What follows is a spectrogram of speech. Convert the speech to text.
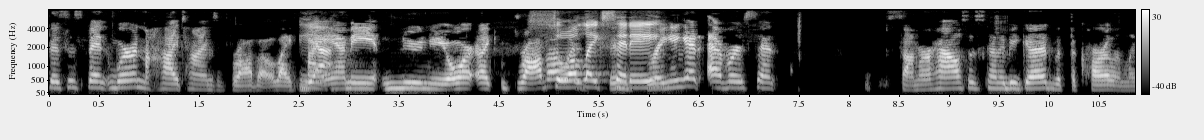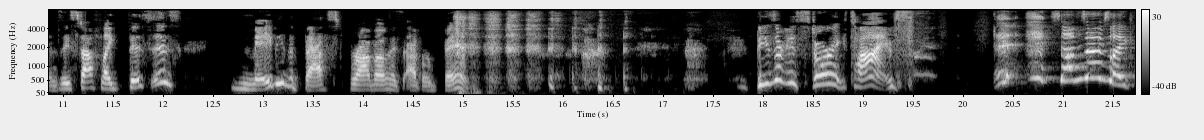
this has been we're in the high times of Bravo. Like Yeah. Miami, New New York, like Bravo Salt Lake City. bringing it ever since Summer House is going to be good with the Carl and Lindsay stuff. Like this is maybe the best Bravo has ever been. These are historic times. Sometimes, like,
